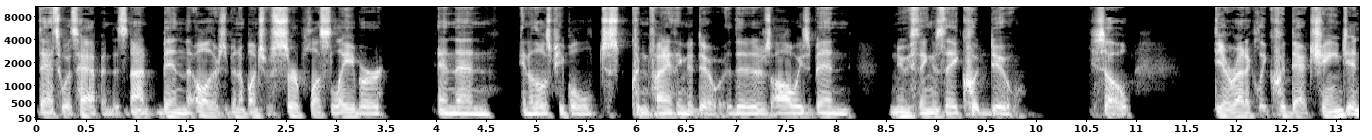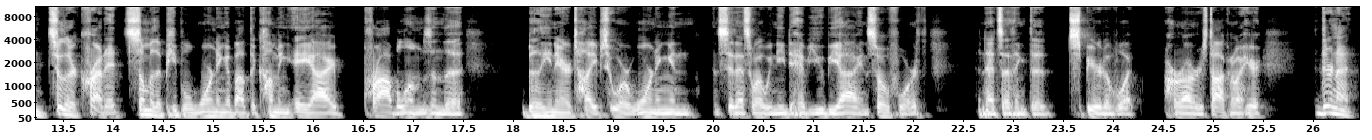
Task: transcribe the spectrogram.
that's what's happened. It's not been that, oh, there's been a bunch of surplus labor and then, you know, those people just couldn't find anything to do. There's always been new things they could do. So theoretically, could that change? And to their credit, some of the people warning about the coming AI problems and the billionaire types who are warning and, and say that's why we need to have UBI and so forth. And that's, I think, the spirit of what Harari is talking about here, they're not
